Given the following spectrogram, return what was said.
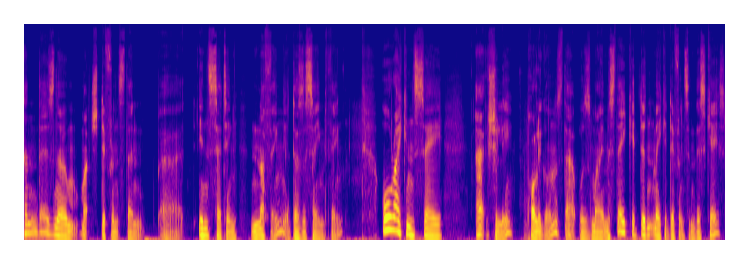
and there's no much difference than uh, insetting nothing. It does the same thing. Or I can say, actually, polygons, that was my mistake. It didn't make a difference in this case.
